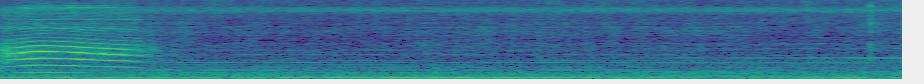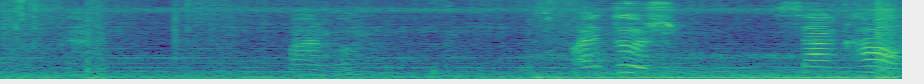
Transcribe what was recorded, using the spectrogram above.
Aa. Pardon. Ay dur. Sen kal.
